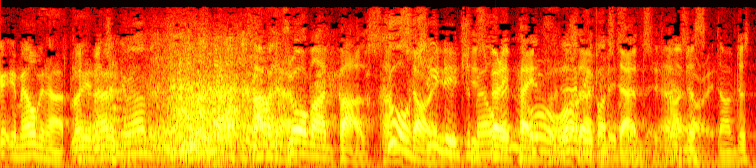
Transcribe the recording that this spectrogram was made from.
Get your Melvin out, blow you know. I withdraw my buzz. I'm course, sorry, she needs which a is very Melvin. painful Oh, in the everybody says circumstances. it. I'm I've just, sorry. I've just You're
